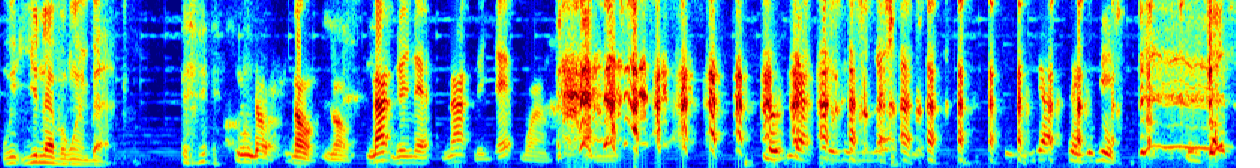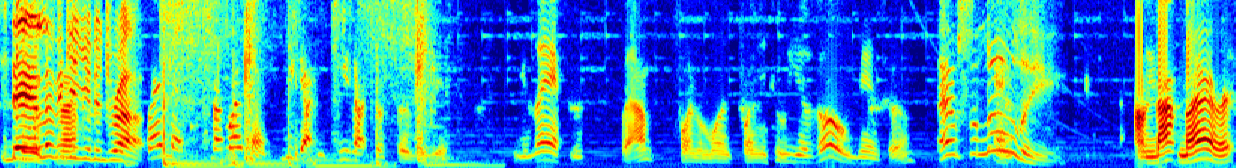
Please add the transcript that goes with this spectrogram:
we, you never went back. No, no, no, not the that, not to that one. Look, you gotta think of this. You gotta think of this. Dad, let me give you the drop. Wait a minute, no, wait a minute. You got, you got to of this. You laughing, but I'm 21, 22 years old then, son. Absolutely. I'm not married.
